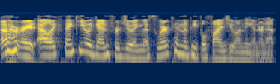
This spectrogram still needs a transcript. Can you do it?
All right, Alec, thank you again for doing this. Where can the people find you on the internet?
